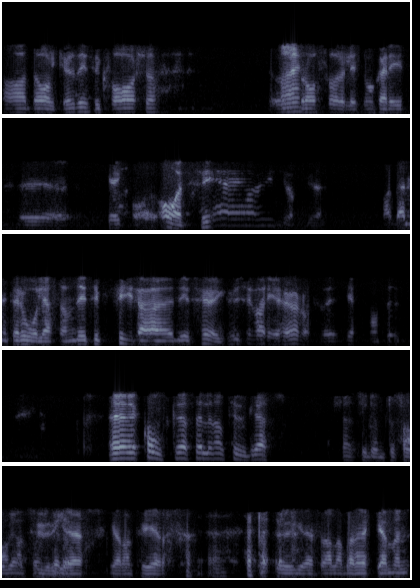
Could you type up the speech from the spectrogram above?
Ja, Dalkurd är inte kvar så Nej. bra sorgligt att åka dit. Jag är ju grupp ju. Ja, den är inte roligast. Det är typ fyra, det är ett höghus i varje hörn också. Det är jättekonstigt. Eh, konstgräs eller naturgräs? Känns ju dumt att fråga. Ja, en naturgräs, garanterat. Naturgräs alla bara räcker. Men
